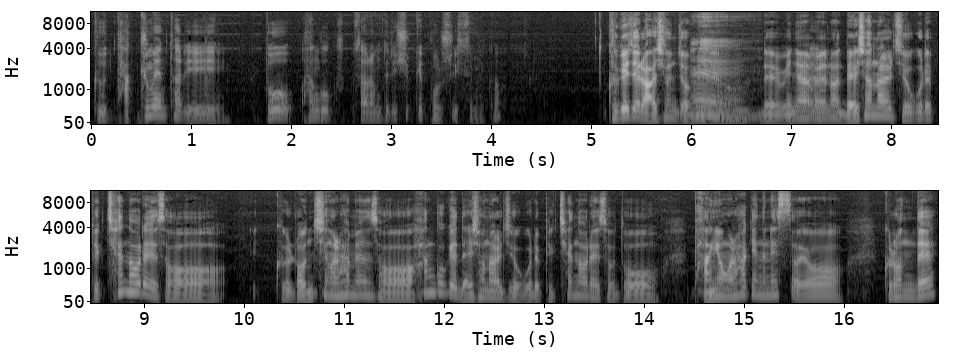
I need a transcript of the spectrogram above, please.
그 다큐멘터리도 한국 사람들이 쉽게 볼 수 있습니까? 그게 제일 아쉬운 점이에요. 네. 네, 왜냐하면은 내셔널 지오그래픽 채널에서 그 런칭을 하면서 한국의 내셔널 지오그래픽 채널에서도 방영을 하기는 했어요. 그런데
